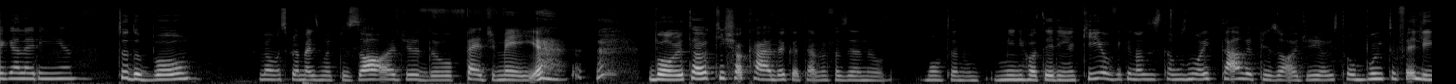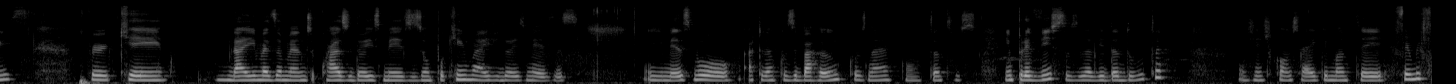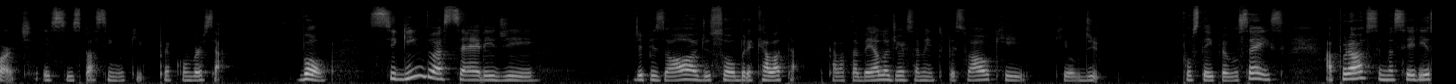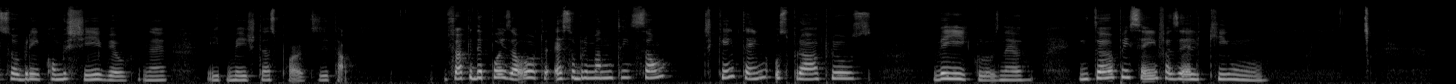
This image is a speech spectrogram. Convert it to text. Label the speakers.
Speaker 1: Oi, galerinha, tudo bom? Vamos para mais um episódio do Pé de Meia. bom, eu tava aqui chocada que eu tava fazendo, montando um mini roteirinho aqui. Eu vi que nós estamos no oitavo episódio e eu estou muito feliz, porque daí mais ou menos quase dois meses, um pouquinho mais de dois meses. E mesmo a trancos e barrancos, né, com tantos imprevistos da vida adulta, a gente consegue manter firme e forte esse espacinho aqui para conversar. Bom, seguindo a série de, de episódios sobre aquela, aquela tabela de orçamento pessoal que, que eu de, postei para vocês, a próxima seria sobre combustível, né, e meio de transportes e tal. Só que depois a outra é sobre manutenção de quem tem os próprios veículos, né? Então eu pensei em fazer aqui um,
